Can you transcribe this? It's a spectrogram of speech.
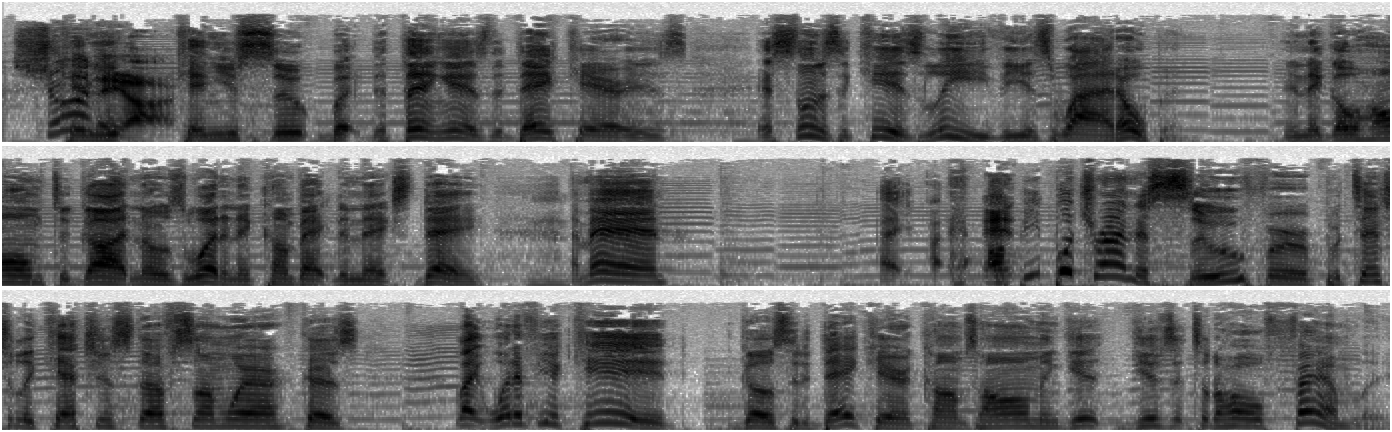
spreading? sure Can they you, are. Can you sue? But the thing is, the daycare is as soon as the kids leave, it's wide open, and they go home to God knows what, and they come back the next day. And Man, I, I, are Mm. And- people trying to sue for potentially catching stuff somewhere? Because, like, what if your kid goes to the daycare and comes home and get, gives it to the whole family?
